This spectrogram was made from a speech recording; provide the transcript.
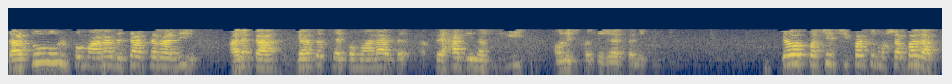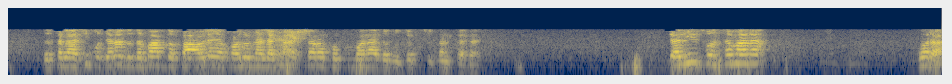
دا ټول په معنا د چا سره دي الکه زیادت له په معنا د په حد نفسي او نسبت غیر ته نه کیږي دا ورپسې صفات مشبهه ده د ثلاثي مجرد د باب د فاعله يفعلون لك الشرف په معنا د مذکر څخه ده شریف سمانا ګوره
